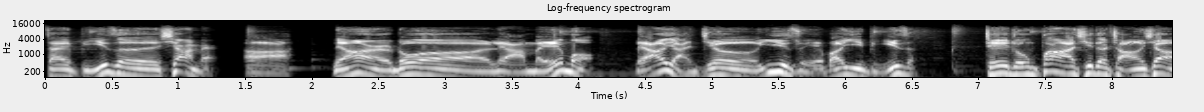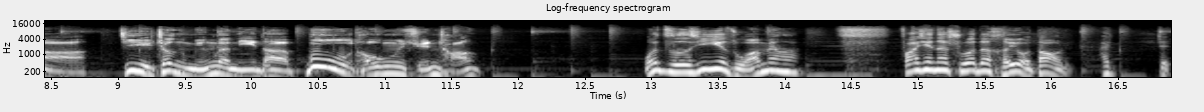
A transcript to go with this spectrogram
在鼻子下面啊，两耳朵，俩眉毛，俩眼睛，一嘴巴，一鼻子，这种霸气的长相，既证明了你的不同寻常。我仔细一琢磨啊，发现他说的很有道理，还真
